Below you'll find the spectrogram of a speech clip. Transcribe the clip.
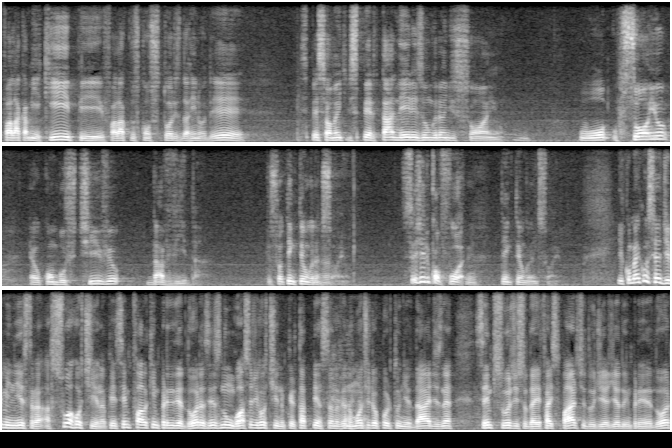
falar com a minha equipe, falar com os consultores da Rinodê, especialmente despertar neles um grande sonho. O, o sonho é o combustível da vida. A pessoa tem que ter um grande uhum. sonho. Seja ele qual for, Sim. tem que ter um grande sonho. E como é que você administra a sua rotina? Porque a gente sempre fala que empreendedor às vezes não gosta de rotina, porque ele está pensando, vendo um monte de oportunidades, né? Sempre surge isso daí, faz parte do dia a dia do empreendedor.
